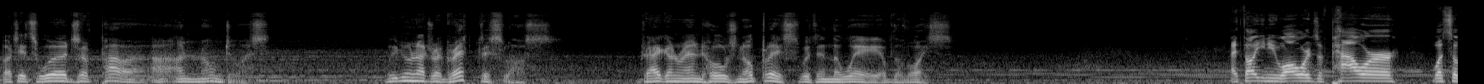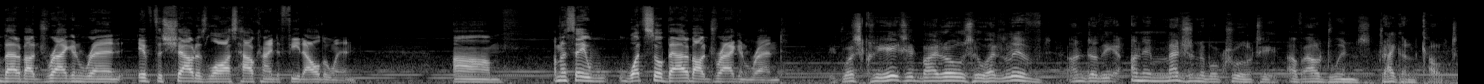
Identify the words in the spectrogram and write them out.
but its words of power are unknown to us. We do not regret this loss. Dragon Rend holds no place within the way of the voice. I thought you knew all words of power. What's so bad about Dragonrend? If the shout is lost, how can I defeat Alduin? Um, I'm gonna say, what's so bad about Dragonrend? It was created by those who had lived under the unimaginable cruelty of Alduin's dragon cult.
